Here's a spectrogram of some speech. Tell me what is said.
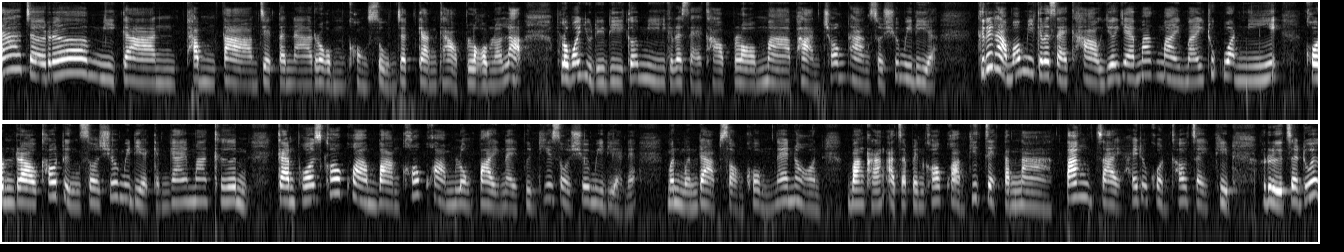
น่าจะเริ่มมีการทำตามเจตนารมณ์ของศูนย์จัดการข่าวปลอมแล้วล่ะ เพราะว่าอยู่ดีๆ ก็มีกระแสข่าวปลอมมาผ่านช่องทางโซเชียลมีเดีย คือได้ถามว่ามีกระแสข่าวเยอะแยะมากมายไหมทุกวันนี้ คนเราเข้าถึงโซเชียลมีเดียกันง่ายมากขึ้น การโพสต์ข้อความบางข้อความลงไปในพื้นที่โซเชียลมีเดียเนี่ยมันเหมือนดาบสองคมแน่นอน บางครั้งอาจจะเป็นข้อความที่เจตนาตั้งใจให้ทุกคนเข้าใจผิด หรือจะด้วย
